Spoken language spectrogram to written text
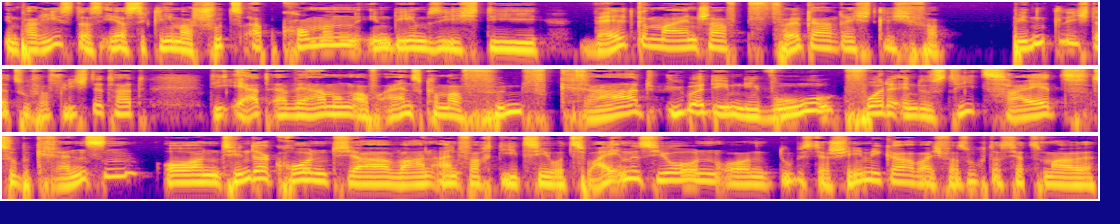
in Paris das erste Klimaschutzabkommen, in dem sich die Weltgemeinschaft völkerrechtlich verbindlich dazu verpflichtet hat, die Erderwärmung auf 1,5 Grad über dem Niveau vor der Industriezeit zu begrenzen. Und Hintergrund ja waren einfach die CO2-Emissionen und du bist der Chemiker, aber ich versuche das jetzt mal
